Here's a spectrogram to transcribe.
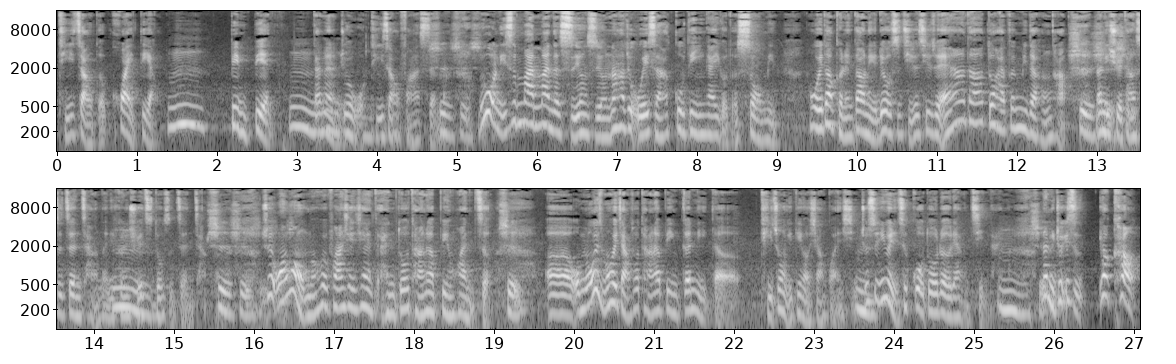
提早的坏掉，嗯，病变，嗯，当然就我提早发生，是是是。如果你是慢慢的使用使用，那它就维持它固定应该有的寿命。回到可能到你六十几岁、七十岁，哎呀，它都还分泌的很好，是，那你血糖是正常的，你可能血脂都是正常的，是是是。所以往往我们会发现，现在很多糖尿病患者是，呃，我们为什么会讲说糖尿病跟你的体重一定有相关性？就是因为你是过多热量进来，嗯，那你就一直要靠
